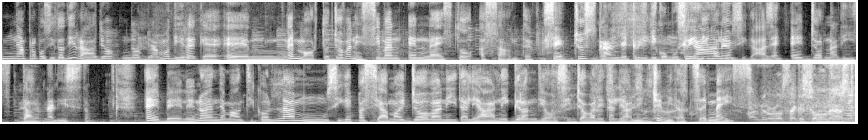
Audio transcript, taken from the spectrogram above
mm, a proposito di radio, dobbiamo dire che ehm, è morto giovanissimo Ernesto Assante. Sì, Giusto? grande critico musicale. Critico musicale Sì, e è giornalista. giornalista. Ebbene, noi andiamo avanti con la musica e passiamo ai giovani italiani, grandiosi giovani italiani, Gemitaz e Mace. Almeno lo sai che sono onesto.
